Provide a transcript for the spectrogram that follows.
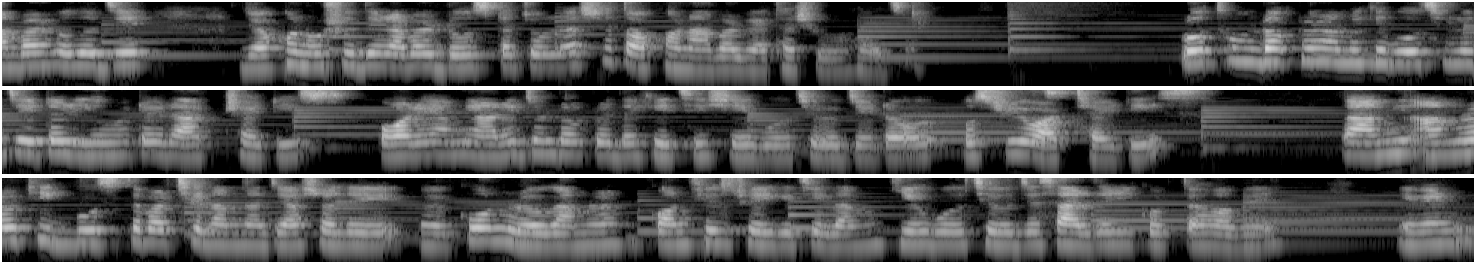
আবার হলো যে যখন ওষুধের আবার ডোজটা চলে আসে তখন আবার ব্যথা শুরু হয়ে যায়। প্রথম ডক্টর আমাকে বলছিল যে এটা রিউমেটয়েড আর্থ্রাইটিস পরে আমি আরেকজন ডক্টর দেখিয়েছি, সে বলছিল যে এটা অস্ট্রিও আর্থ্রাইটিস তা আমি, আমরাও ঠিক বুঝতে পারছিলাম না যে আসলে কোন রোগ, আমরা কনফিউজড হয়ে গেছিলাম। কেউ বলছিল যে সার্জারি করতে হবে। ইভেন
